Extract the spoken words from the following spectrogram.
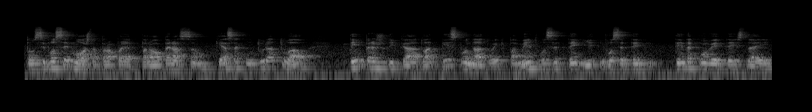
Então, se você mostra para a operação que essa cultura atual tem prejudicado a disponibilidade do equipamento, você tem, e você tem, converter isso daí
